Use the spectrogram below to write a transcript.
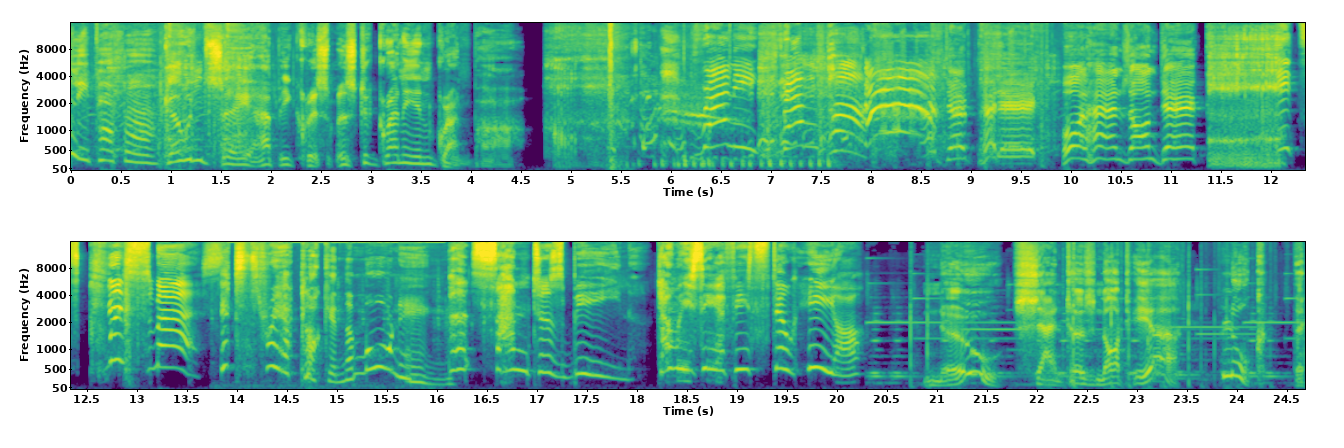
early, Peppa. Go and say Happy Christmas to Granny and Grandpa. Granny, Grandpa. Don't panic! All hands on deck! It's Christmas. It's three o'clock in the morning. But Santa's been. Can we see if he's still here? No, Santa's not here. Look, the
